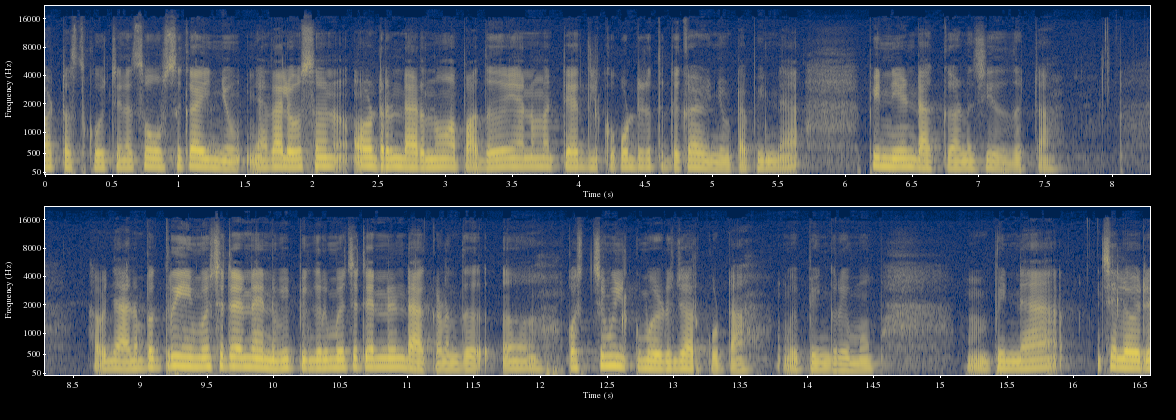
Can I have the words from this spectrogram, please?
ബട്ടർ സ്കോച്ചിന്റെ സോസ് കഴിഞ്ഞു. ഞാൻ തലേദിവസം ഓർഡർ ഉണ്ടായിരുന്നു. അപ്പോൾ അത് ഞാൻ മറ്റേ അതിലേക്ക് കൊണ്ടെടുത്തിട്ട് കഴിഞ്ഞു കേട്ടോ പിന്നെ പിന്നെ ഉണ്ടാക്കുകയാണ് ചെയ്തത് കേട്ടോ അപ്പോൾ ഞാനിപ്പോൾ ക്രീം വെച്ചിട്ട് തന്നെയാണ് വിപ്പിംഗ് ക്രീം വെച്ചിട്ട് തന്നെ ഉണ്ടാക്കണത്. കുറച്ച് മിൽക്ക് മേടും ചേർക്കൂട്ടാ കേട്ടോ വിപ്പിംഗ് ക്രീമും പിന്നെ ചിലർ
